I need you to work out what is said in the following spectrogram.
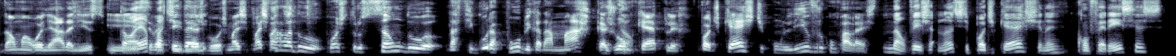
dar uma olhada nisso. Então, e aí, você vai ter ideias boas. Mas, mas fala do construção do, da figura pública, da marca então, João Kepler. Podcast com livro, com palestra. Não, veja, antes de podcast, né? Conferências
